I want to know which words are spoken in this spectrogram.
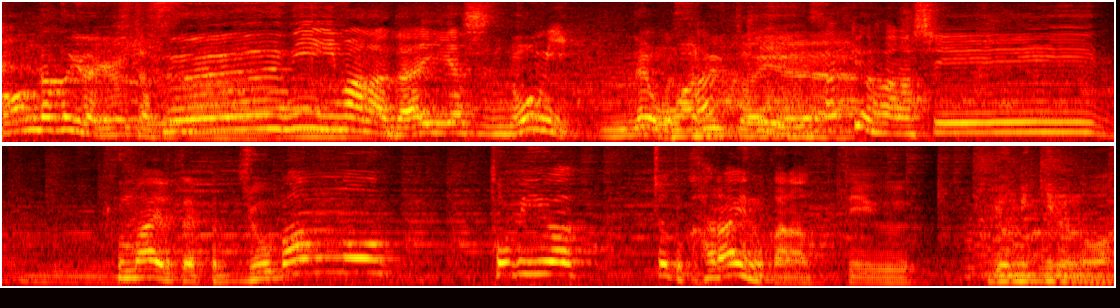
飛んだ時だけ見ちゃっ普た通に今のは大足のみで終わるという。さっきの話踏まえるとやっぱ序盤の飛びがちょっと辛いのかなっていう読み切るのは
